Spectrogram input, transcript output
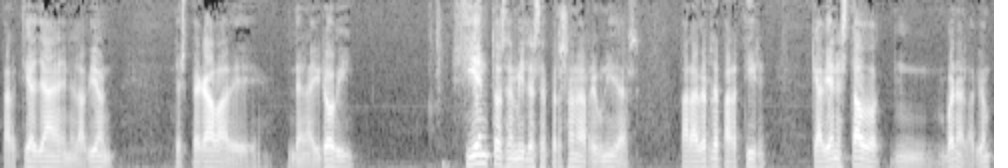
partía ya en el avión, despegaba de, de Nairobi, cientos de miles de personas reunidas para verle partir, que habían estado, mm, bueno, el avión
